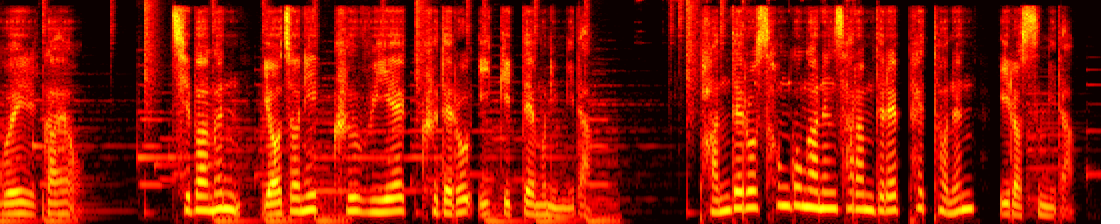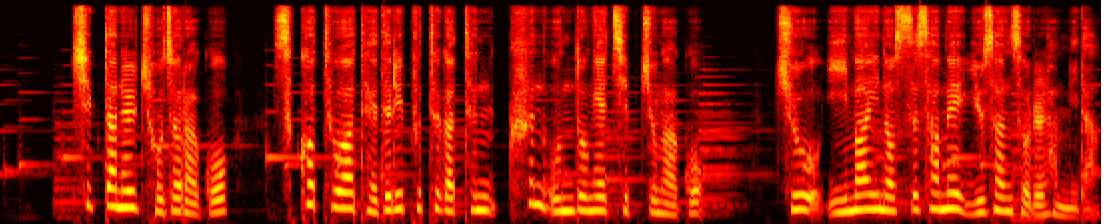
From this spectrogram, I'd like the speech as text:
왜일까요? 지방은 여전히 그 위에 그대로 있기 때문입니다. 반대로 성공하는 사람들의 패턴은 이렇습니다. 식단을 조절하고 스쿼트와 데드리프트 같은 큰 운동에 집중하고 주 2-3의 유산소를 합니다.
